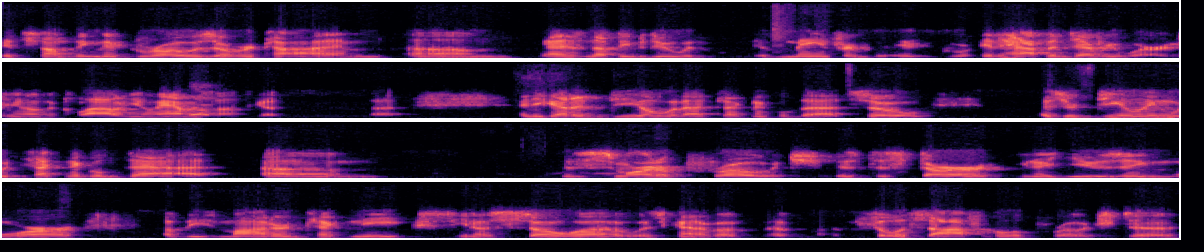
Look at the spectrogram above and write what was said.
It's something that grows over time. Um, it has nothing to do with mainframe. It, it happens everywhere. You know, the cloud. You know, Amazon's got that, and you got to deal with that technical debt. So, as you're dealing with technical debt, um, the smart approach is to start, you know, using more of these modern techniques. You know, SOA was kind of a, a philosophical approach to you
